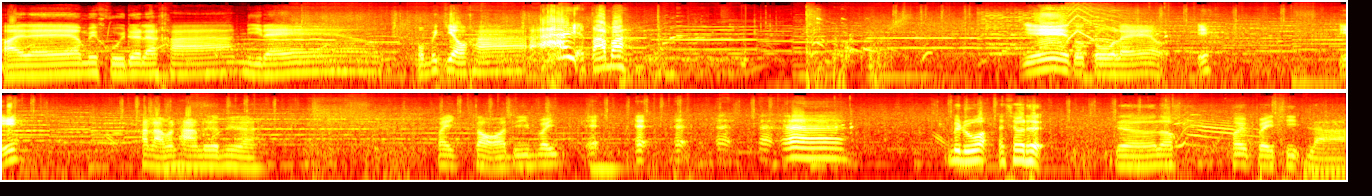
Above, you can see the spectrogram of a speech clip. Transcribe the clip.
ไปแล้วไม่คุยด้วยแล้วครับหนีแล้ว ผมไม่เกี่ยวครับอ้ายอย่าตามมาเย่โตโตแล้ว เอ๊ะ เอ๊ะข้างหลังมันทางเดิมนี่นะไปต่อดีไปเอ๊ะเอ๊ะเอ๊ะเอ๊ะเอ๊ะเอ๊ะไม่รู้อะเชื่อเถอะ เดี๋ยวเราค่อยไปทีหลั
